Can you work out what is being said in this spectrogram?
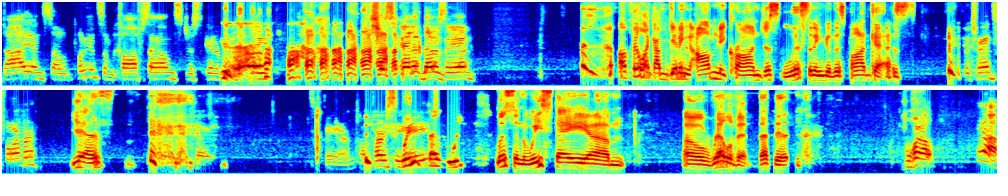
dying, so put in some cough sounds just intermittently. just edit those in. I feel like I'm getting Omnicron just listening to this podcast. The Transformer. Yes. Okay. Fair. On Percy We, stay, we listen. We stay um, oh relevant. That's it. well, yeah.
